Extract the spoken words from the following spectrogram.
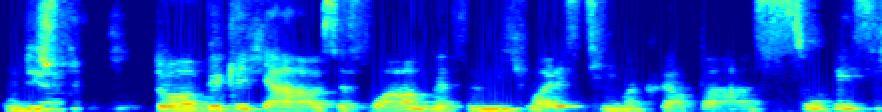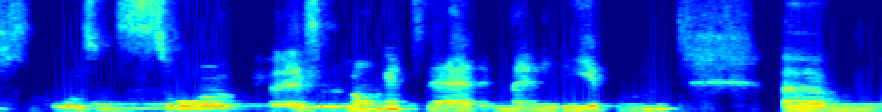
Und ich spreche da wirklich auch aus Erfahrung, weil für mich war das Thema Körper auch so riesig groß und so, also lange Zeit in meinem Leben, ähm,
